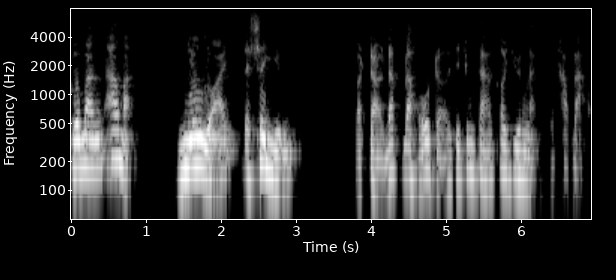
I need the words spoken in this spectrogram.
cơm ăn áo mặc nhân loại đã xây dựng và trời đất đã hỗ trợ cho chúng ta có duyên lành được học đạo.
